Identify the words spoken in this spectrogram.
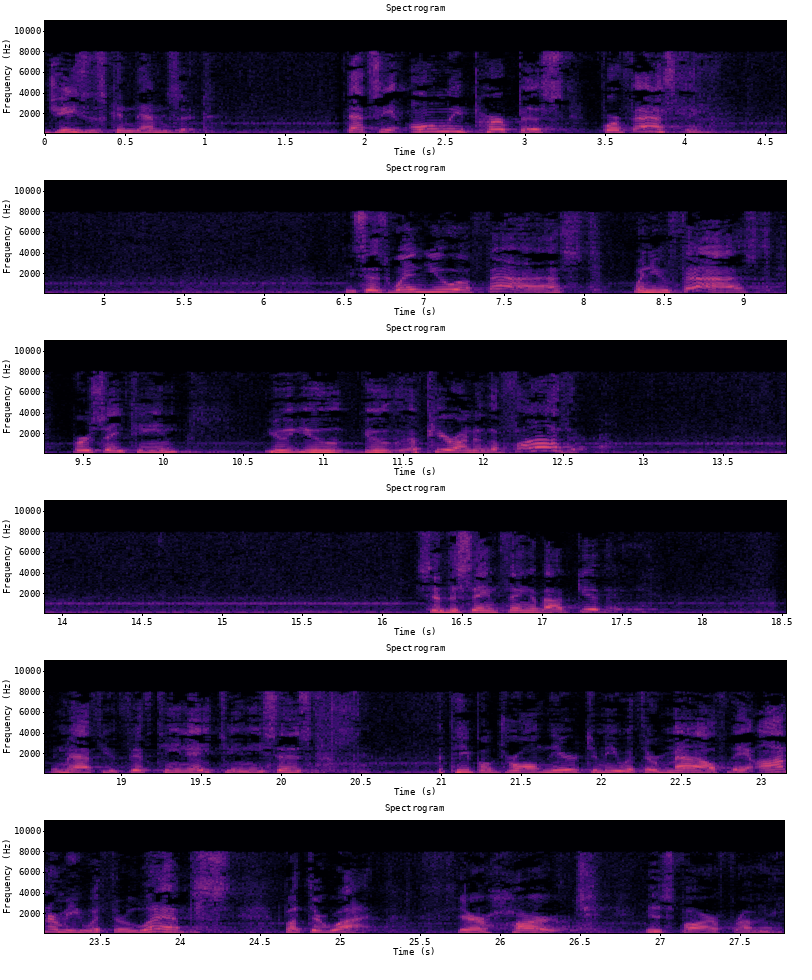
Jesus condemns it. That's the only purpose for fasting. He says, when you fast, when you fast, verse 18, you, you, you appear unto the Father. He said the same thing about giving. In Matthew 15, 18, he says, The people draw near to me with their mouth, they honor me with their lips, but their what? Their heart is far from me.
